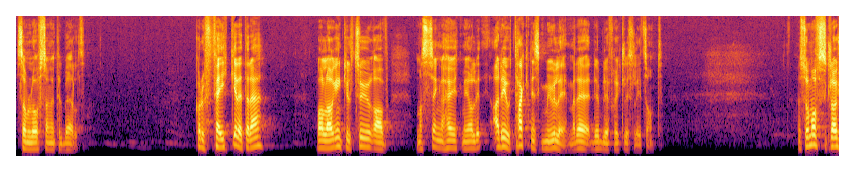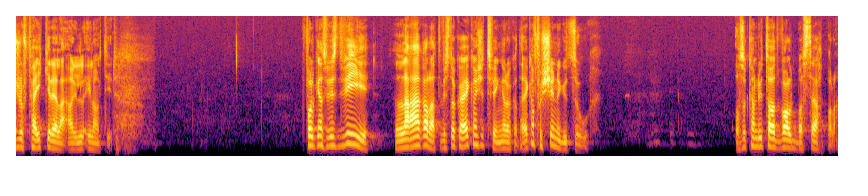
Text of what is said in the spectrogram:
som lovsang og tilbedelse. Kan du fake det til det? Bare lage en kultur av man synger høyt. Man litt, ja, det er jo teknisk mulig, men det, det blir fryktelig slitsomt. Men Som oftest klarer ikke du å fake det i lang tid. Folkens, Hvis vi lærer dette hvis dere, Jeg kan ikke tvinge dere til det. Jeg kan forkynne Guds ord. Og så kan du ta et valg basert på det.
